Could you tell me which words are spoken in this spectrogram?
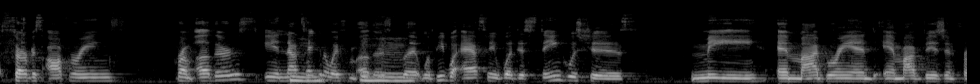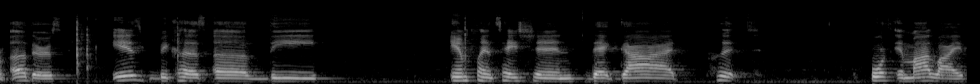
service offerings from others and not mm-hmm. taken away from others mm-hmm. but when people ask me what distinguishes me and my brand and my vision from others is because of the implantation that God put forth in my life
